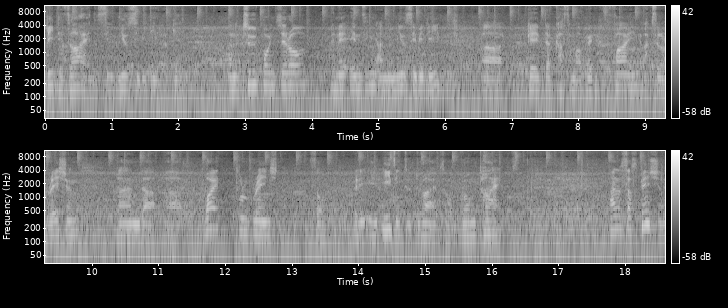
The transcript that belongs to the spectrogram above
redesigned the new CVT again and 2.0 NA engine and the new CVT uh, gave the customer very fine acceleration and uh, uh, wide torque range. So very easy to drive so long times. And the suspension,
